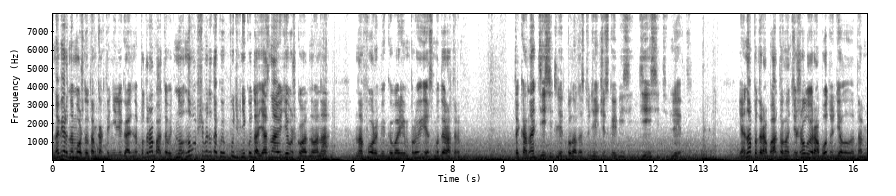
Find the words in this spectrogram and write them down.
Наверное, можно там как-то нелегально подрабатывать, но, ну, в общем, это такой путь в никуда. Я знаю девушку одну, она на форуме «Говорим про ЕС» модератором. Так она 10 лет была на студенческой визе. 10 лет. И она подрабатывала, тяжелую работу делала там.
